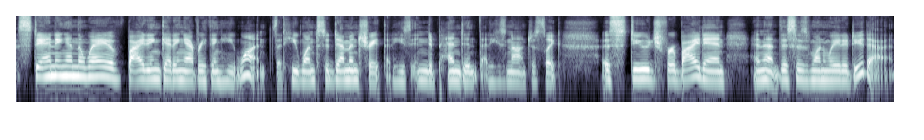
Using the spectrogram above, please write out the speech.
standing in the way of Biden getting everything he wants, that he wants to demonstrate that he's independent, that he's not just like a stooge for Biden, and that this is one way to do that.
